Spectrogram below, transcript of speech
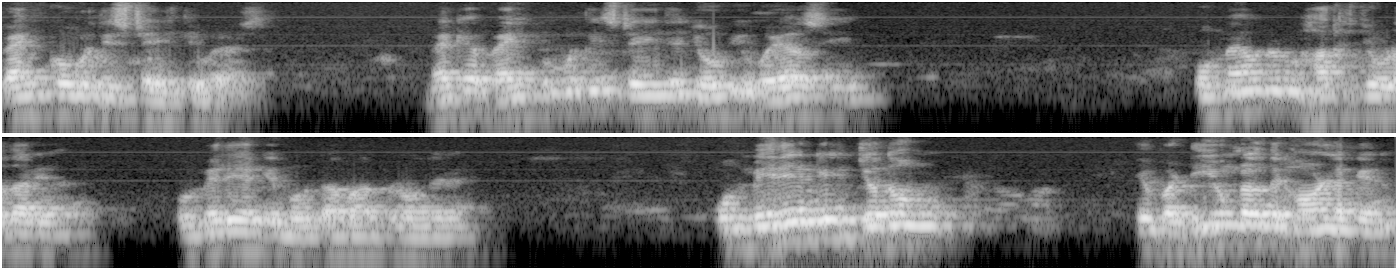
ਵੈਂਕੂਵਰ ਦੀ ਸਟੇਜ ਤੇ ਹੋਇਆ ਸੀ। ਮੈਂ ਕਿਹਾ, ਵੈਂਕੂਵਰ ਦੀ ਸਟੇਜ ਤੇ ਜੋ ਵੀ ਹੋਇਆ ਸੀ ਉਹ ਮੈਂ ਉਹਨਾਂ ਨੂੰ ਹੱਥ ਜੋੜਦਾ ਰਿਹਾ। ਉਹ ਮੇਰੇ ਅੱਗੇ ਮੁਰਦਾਬਾਦ ਬੁਲਾਉਂਦੇ ਰਹੇ। ਉਹ ਮੇਰੇ ਅੱਗੇ ਜਦੋਂ ਇਹ ਵੱਡੀ ਉਂਗਲ ਦਿਖਾਉਣ ਲੱਗੇ ਨਾ,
